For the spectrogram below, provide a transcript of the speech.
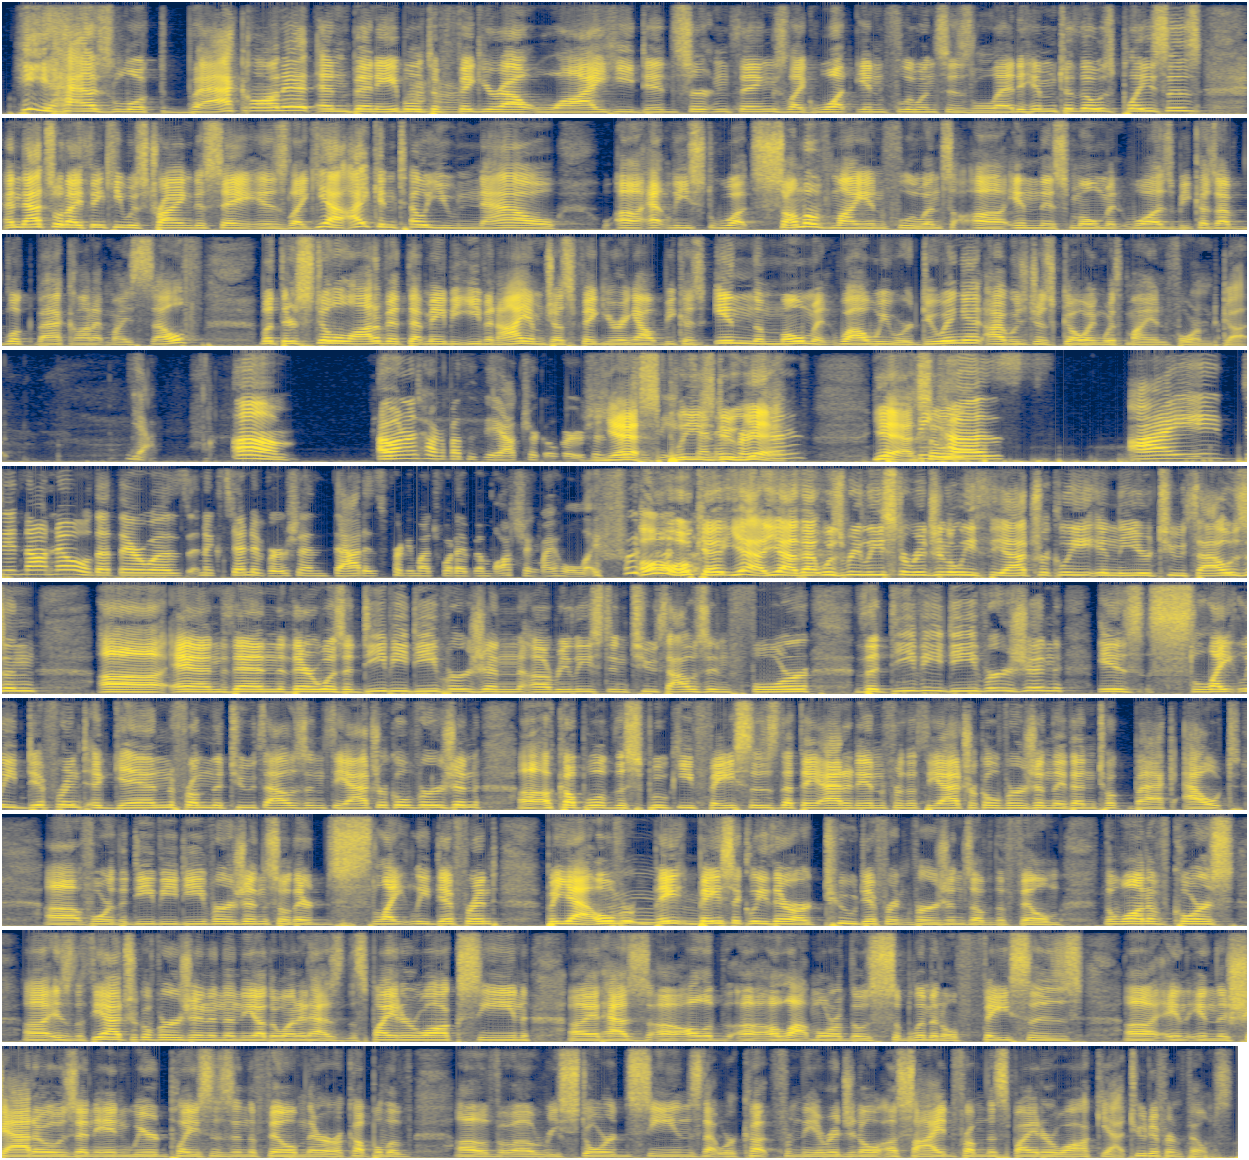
he has looked back on it and been able to figure out why he did certain things, like what influences led him to those places. And that's what I think he was trying to say is like, yeah, I can tell you now uh, at least what some of my influence uh, in this moment was because I've looked back on it myself. But there's still a lot of it that maybe even I am just figuring out because in the moment while we were doing it, I was just going with my informed gut. Yeah. Um, I want to talk about the theatrical version. Yes, the please do, yeah. version, Yeah, so Because I did not know that there was an extended version. That is pretty much what I've been watching my whole life. oh, okay, yeah, yeah, that was released originally theatrically in the year 2000. Uh, and then there was a DVD version uh, released in 2004. The DVD version is slightly different again from the 2000 theatrical version. Uh, a couple of the spooky faces that they added in for the theatrical version, they then took back out uh, for the DVD version, so they're slightly different. But yeah, over ba- basically there are two different versions of the film. The one, of course, uh, is the theatrical version, and then the other one it has the spider walk scene. Uh, it has uh, all of uh, a lot more of those subliminal faces uh, in in the shadows and in weird places in the film. There are a couple of of uh, restored scenes that were cut from the original, aside from the spider walk. Yeah, two different films.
